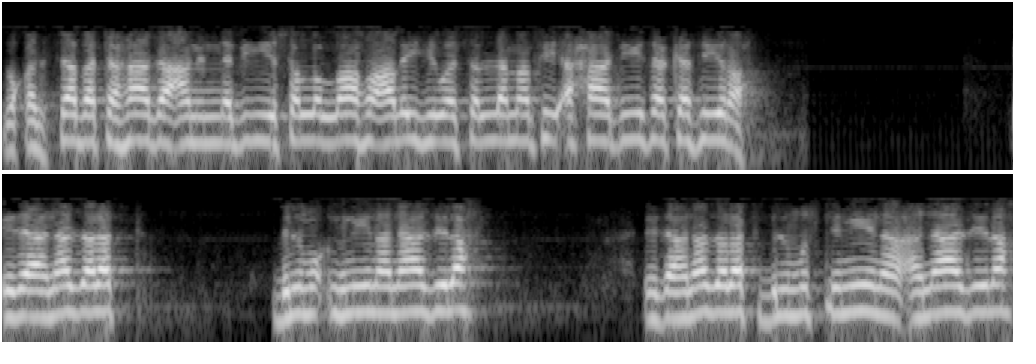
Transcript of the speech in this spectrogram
وقد ثبت هذا عن النبي صلى الله عليه وسلم في أحاديث كثيرة. إذا نزلت بالمؤمنين نازلة إذا نزلت بالمسلمين نازله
